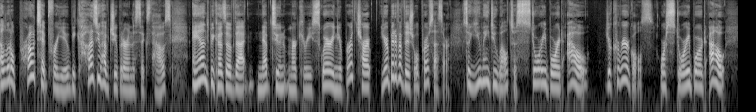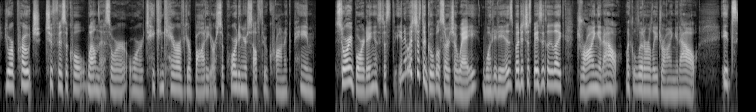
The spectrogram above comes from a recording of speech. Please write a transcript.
a little pro tip for you because you have Jupiter in the sixth house and because of that Neptune Mercury square in your birth chart, you're a bit of a visual processor. So, you may do well to storyboard out your career goals or storyboard out your approach to physical wellness or, or taking care of your body or supporting yourself through chronic pain. Storyboarding is just, you know, it's just a Google search away what it is, but it's just basically like drawing it out, like literally drawing it out. It's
